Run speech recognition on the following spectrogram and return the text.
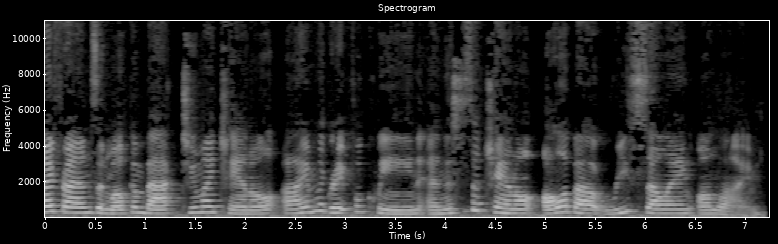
Hi friends and welcome back to my channel. I am the Grateful Queen and this is a channel all about reselling online.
